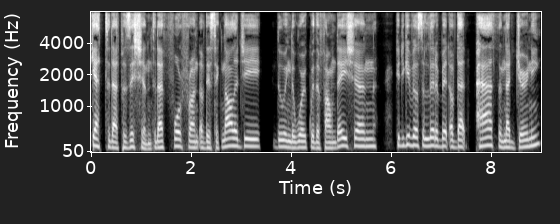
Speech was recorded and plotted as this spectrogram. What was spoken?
get to that position, to that forefront of this technology, doing the work with the foundation? Could you give us a little bit of that path and that journey?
